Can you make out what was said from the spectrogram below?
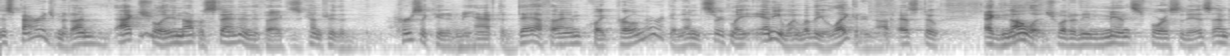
disparagement. I'm actually, notwithstanding the fact it's a country that persecuted me half to death, I am quite pro American. And certainly anyone, whether you like it or not, has to acknowledge what an immense force it is. And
